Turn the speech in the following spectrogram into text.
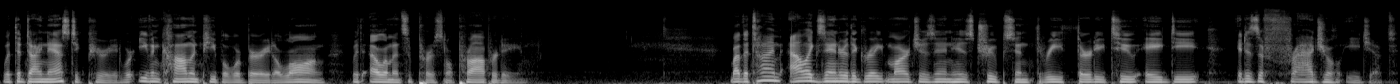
with the dynastic period, where even common people were buried along with elements of personal property. By the time Alexander the Great marches in his troops in 332 AD, it is a fragile Egypt,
